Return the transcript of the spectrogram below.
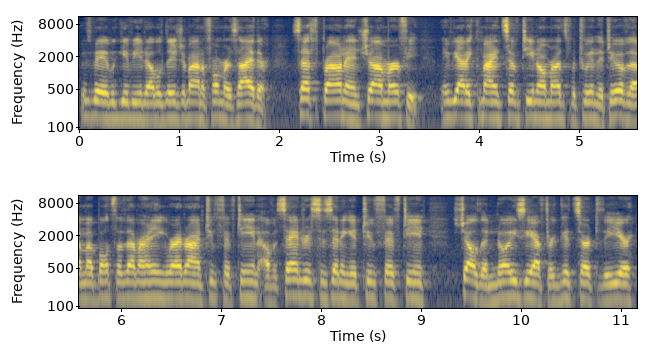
who's been able to give you a double digit amount of homers either. Seth Brown and Sean Murphy, they've got a combined 17 home runs between the two of them. Both of them are hitting right around 215. Elvis Andrus is hitting at 215. Sheldon Neuse, after a good start to the year,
